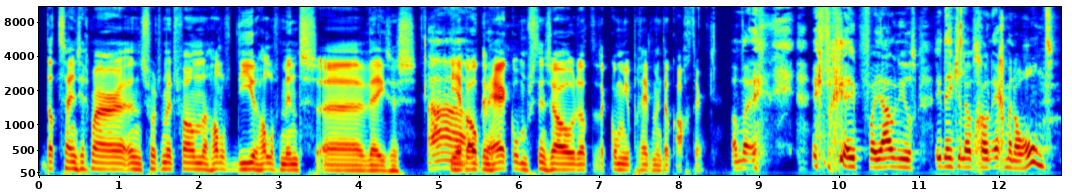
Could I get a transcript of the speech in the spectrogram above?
dat, zijn zeg maar een soort met van half dier, half mens uh, wezens. Ah, die hebben ook een herkomst en zo. Dat, daar kom je op een gegeven moment ook achter. Oh, maar, ik begreep van jou Niels. Ik denk je loopt gewoon echt met een hond.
